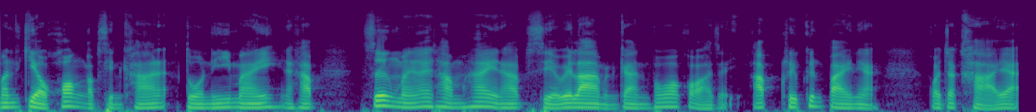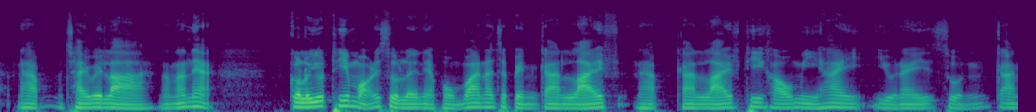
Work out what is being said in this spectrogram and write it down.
มันเกี่ยวข้องกับสินค้าตัวนี้ไหมนะครับ ซึ่งมันก็จะทำให้นะครับเสียเวลาเหมือนกัน เพราะว่าก่อนจะอัพคลิปขึ้นไปเนี่ย กว่าจะขายอะนะครับใช้เวลา ดังนั้นเนี่ย กลยุทธ์ที่เหมาะที่สุดเลยเนี่ยผมว่าน่าจะเป็นการไลฟ์นะครับการไลฟ์ที่เขามีให้อยู่ในศูนย์การ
